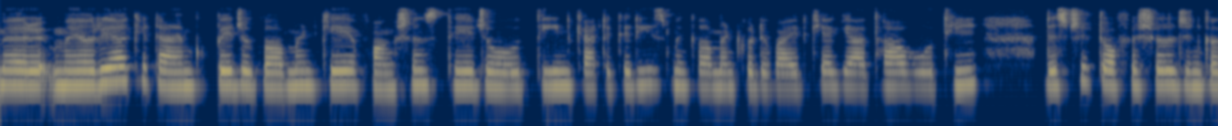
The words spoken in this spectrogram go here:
Maurya के टाइम पे जो गवर्नमेंट के फ़ंक्शंस थे जो तीन कैटेगरीज में गवर्नमेंट को डिवाइड किया गया था वो थी डिस्ट्रिक्ट ऑफिशियल जिनका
